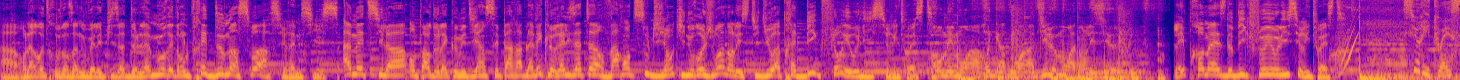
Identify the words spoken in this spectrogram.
Ah, on la retrouve dans un nouvel épisode de L'amour est dans le pré demain soir sur M6. Ahmed Silla, on parle de la comédie inséparable avec le réalisateur Varant Soudjian qui nous rejoint dans les studios après Big Flo et Oli sur It West. Promets-moi, regarde-moi, dis-le-moi dans les yeux. Les promesses de Big Flo et Oli sur It West. Sur It West,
